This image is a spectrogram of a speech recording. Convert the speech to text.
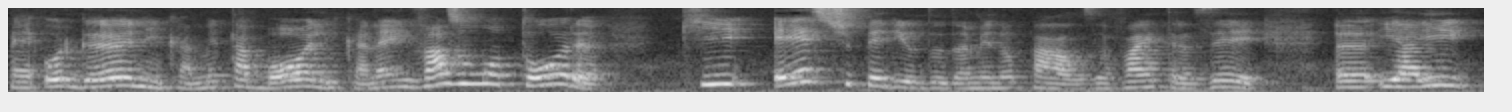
é, orgânica, metabólica né, e vasomotora que este período da menopausa vai trazer, uh, e aí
